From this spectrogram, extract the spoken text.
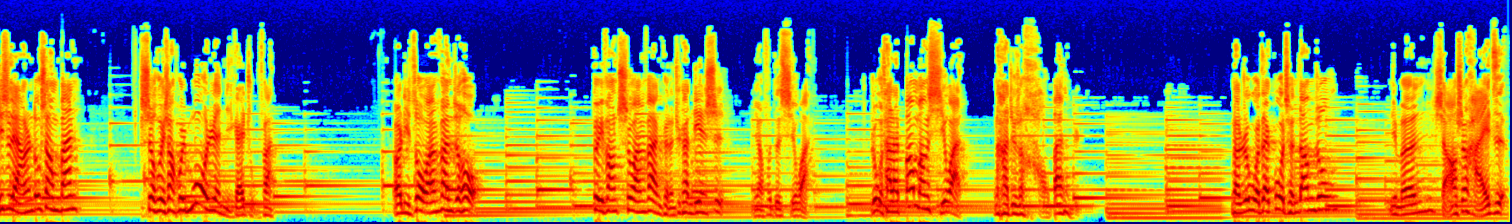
即使两个人都上班，社会上会默认你该煮饭，而你做完饭之后，对方吃完饭可能去看电视，你要负责洗碗。如果他来帮忙洗碗，那就是好伴侣。那如果在过程当中，你们想要生孩子，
